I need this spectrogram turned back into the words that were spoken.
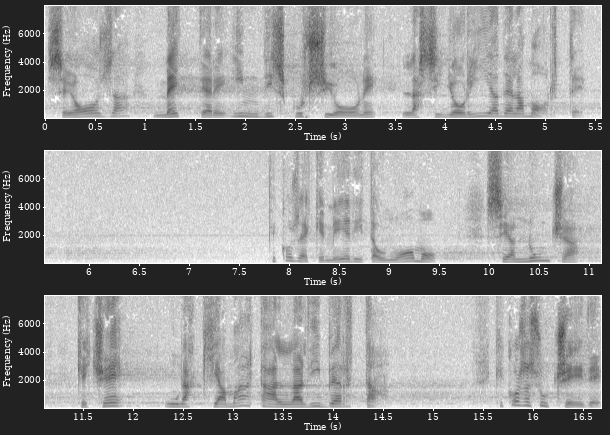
se osa mettere in discussione la signoria della morte. Che cos'è che merita un uomo se annuncia che c'è una chiamata alla libertà? Che cosa succede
